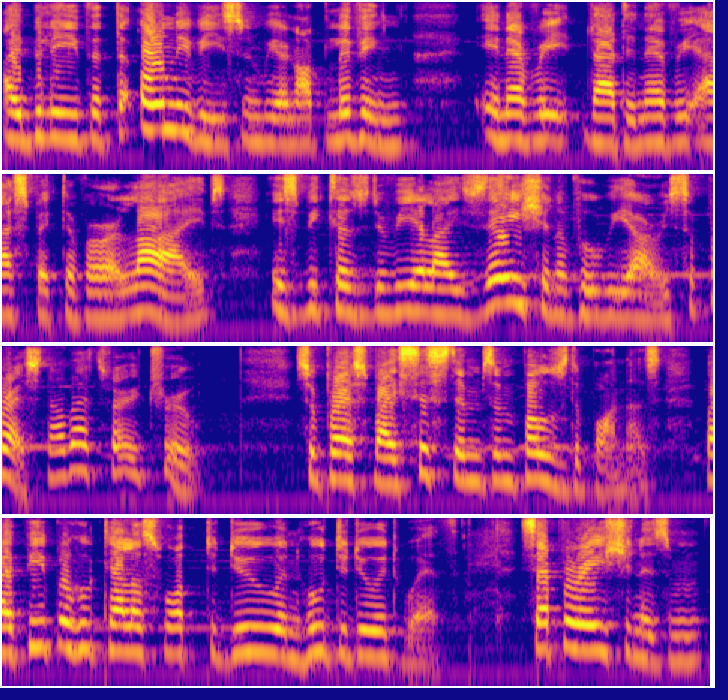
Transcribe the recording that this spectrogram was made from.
I believe that the only reason we are not living in every that in every aspect of our lives is because the realization of who we are is suppressed. Now that's very true. Suppressed by systems imposed upon us, by people who tell us what to do and who to do it with. Separationism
